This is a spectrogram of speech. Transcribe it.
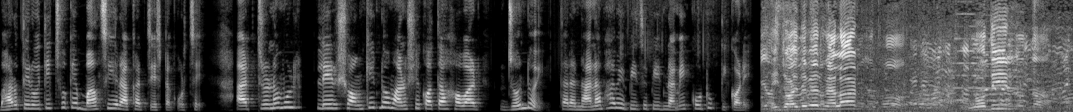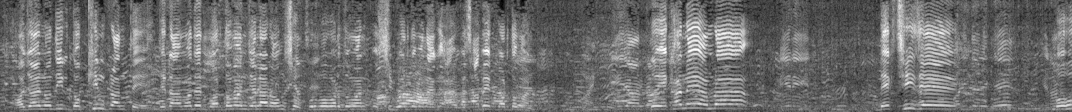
ভারতের ঐতিহ্যকে বাঁচিয়ে রাখার চেষ্টা করছে। আর তৃণমূলের সংকীর্ণ মানসিকতা হওয়ার জন্যই তারা নানাভাবে বিজেপির নামে কটূক্তি করে। এই জয়দেবের মেলার নদীর, অজয় নদীর দক্ষিণ প্রান্তে, যেটা আমাদের বর্ধমান জেলার অংশ, পূর্ব বর্ধমান, পশ্চিম বর্ধমান সাবেক বর্ধমান। তো এখানে আমরা দেখছি যে বহু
